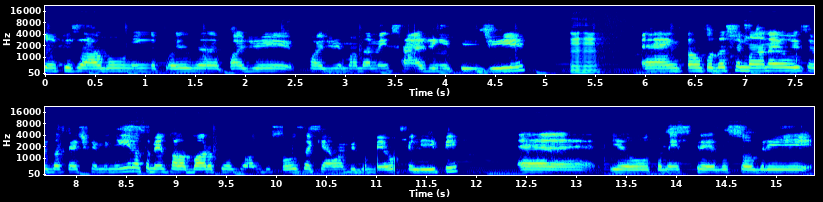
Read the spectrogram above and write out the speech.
quem quiser algum link depois é, pode, pode mandar mensagem e pedir. Uhum. É, então, toda semana eu escrevo basquete feminino. Eu também colaboro com o blog do Souza, que é um amigo meu, Felipe. É, eu também escrevo sobre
